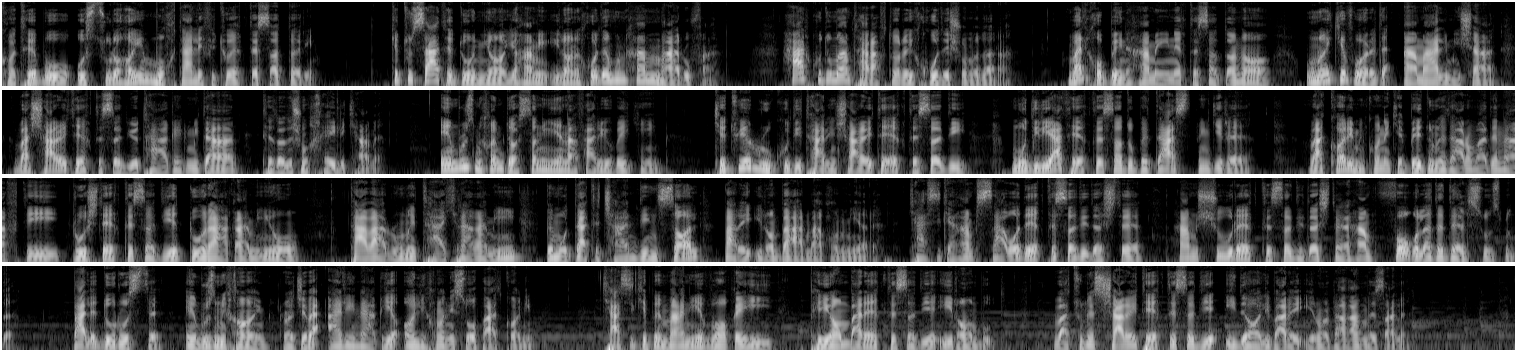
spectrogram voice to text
مکاتب و اسطوره های مختلفی تو اقتصاد داریم که تو سطح دنیا یا همین ایران خودمون هم معروفن. هر کدوم هم طرفدارای خودشونو دارن. ولی خب بین همه این اقتصاددانا اونایی که وارد عمل میشن و شرایط اقتصادی رو تغییر میدن تعدادشون خیلی کمه. امروز می‌خوایم داستان یه نفری رو بگیم که توی رکودی ترین شرایط اقتصادی مدیریت اقتصاد رو به دست می‌گیره و کاری می‌کنه که بدون درآمد نفتی رشد اقتصادی دو رقمی و تورم تک رقمی به مدت چندین سال برای ایران برمقام میاره. کسی که هم سواد اقتصادی داشته هم شعور اقتصادی داشته هم فوق العاده دلسوز بوده. بله درسته. امروز می‌خوایم به علی نقی آلیخانی صحبت کنیم. کسی که به معنی واقعی پیامبر اقتصادی ایران بود. و تونست شرایط اقتصادی ایدئالی برای ایران رقم بزنه.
